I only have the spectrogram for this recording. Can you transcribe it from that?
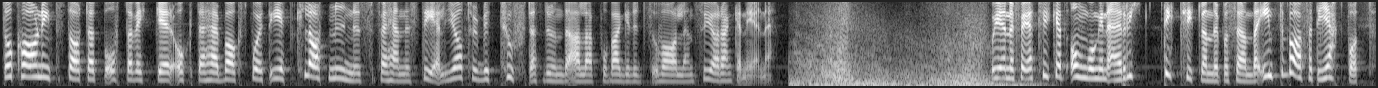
Dock har hon inte startat på åtta veckor och det här bakspåret är ett klart minus för hennes del. Jag tror det blir tufft att runda alla på Vaggerydsovalen så jag rankar ner henne. Och Jennifer, jag tycker att omgången är riktigt kittlande på söndag. Inte bara för att det är jackpot.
